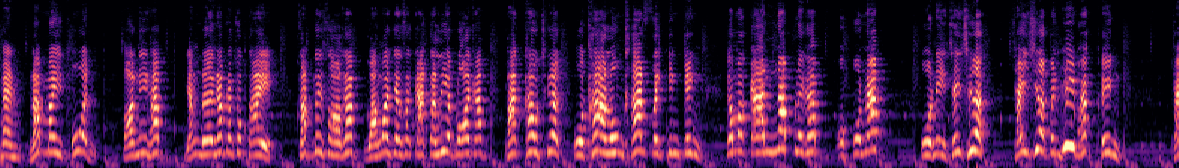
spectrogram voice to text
แม่นนับไม่ถ้วน ตอนนี้ครับยังเดินครับนักชกไทยซัดด้วยศอกครับ หวังว่าจะสกัดแต่เรียบร้อยครับ พักเข้าเชือก โอ้ท่าลงคลาสสิกจริง ๆ กรรมการนับเลยครับ โอ้โหนับ โอ้นี่ใช้เชือก ใช้เชือกเป็นที่พักพิง ใช้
